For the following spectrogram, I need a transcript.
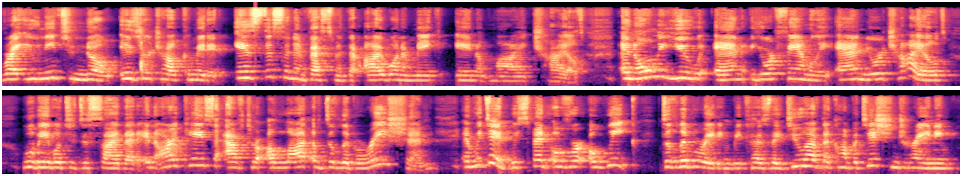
right? You need to know is your child committed? Is this an investment that I want to make in my child? And only you and your family and your child will be able to decide that. In our case, after a lot of deliberation, and we did, we spent over a week deliberating because they do have the competition training.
